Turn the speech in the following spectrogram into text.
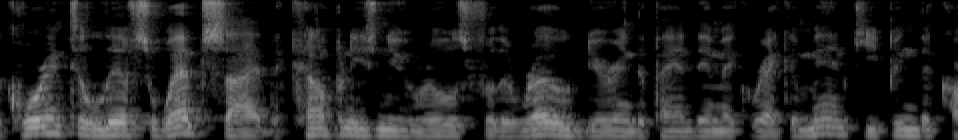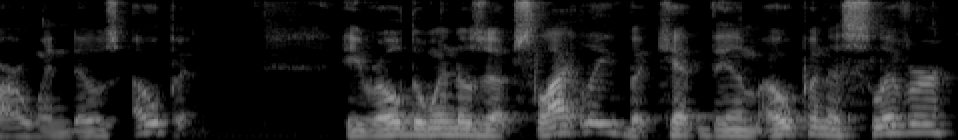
According to Lyft's website, the company's new rules for the road during the pandemic recommend keeping the car windows open. He rolled the windows up slightly but kept them open a sliver,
